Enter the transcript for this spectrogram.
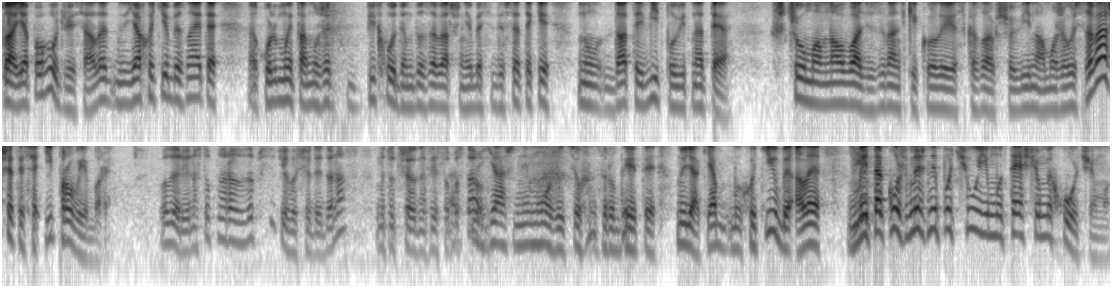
Так, я погоджуюся, але я хотів би, знаєте, коли ми там вже підходимо до завершення бесіди, все-таки ну, дати відповідь на те, що мав на увазі Зеленський, коли сказав, що війна може ось завершитися, і про вибори. Валерію, наступного разу запросіть його сюди до нас. Ми тут ще одне крісло поставимо. Я ж не можу цього зробити. Ну як, я б хотів би, але ми також ми ж не почуємо те, що ми хочемо.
